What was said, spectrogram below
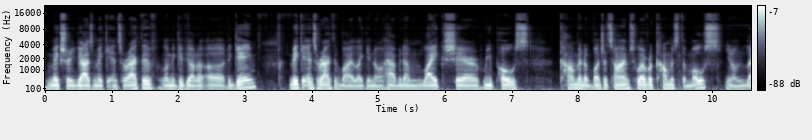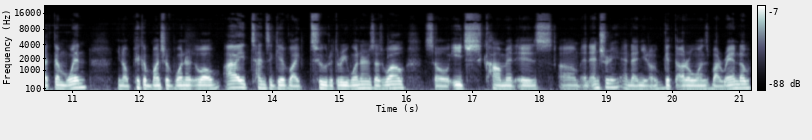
Make sure you guys make it interactive. Let me give you all the, uh, the game. Make it interactive by like you know having them like share repost comment a bunch of times. Whoever comments the most, you know, let them win. You know, pick a bunch of winners. Well, I tend to give like two to three winners as well. So each comment is um, an entry, and then you know get the other ones by random.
